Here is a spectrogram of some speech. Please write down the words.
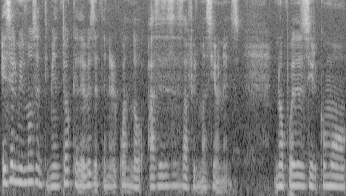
es el mismo sentimiento que debes de tener cuando haces esas afirmaciones. No puedes decir como,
